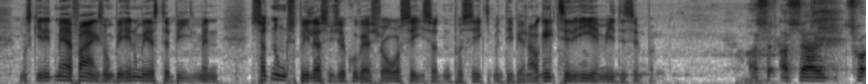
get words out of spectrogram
måske lidt mere erfaring, så hun bliver endnu mere stabil. Men sådan nogle spillere, synes jeg kunne være sjov at se sådan på sigt, men det bliver nok ikke til EM i december. Og så, og så tro,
